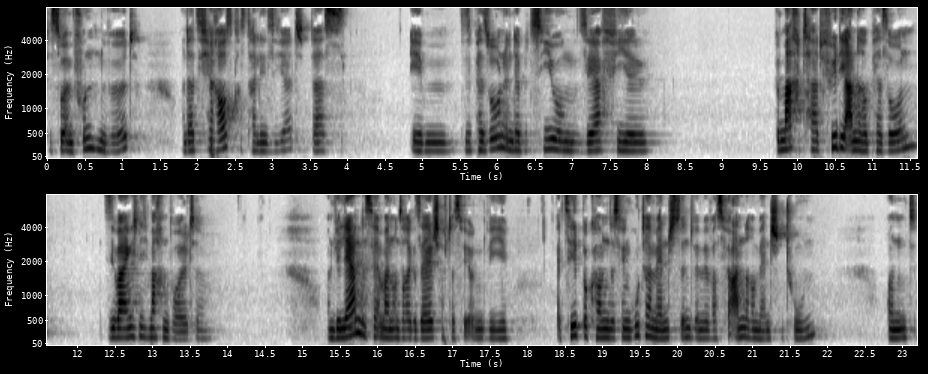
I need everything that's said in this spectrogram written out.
das so empfunden wird. Und da hat sich herauskristallisiert, dass eben diese Person in der Beziehung sehr viel gemacht hat für die andere Person, die sie aber eigentlich nicht machen wollte. Und wir lernen das ja immer in unserer Gesellschaft, dass wir irgendwie erzählt bekommen, dass wir ein guter Mensch sind, wenn wir was für andere Menschen tun. Und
